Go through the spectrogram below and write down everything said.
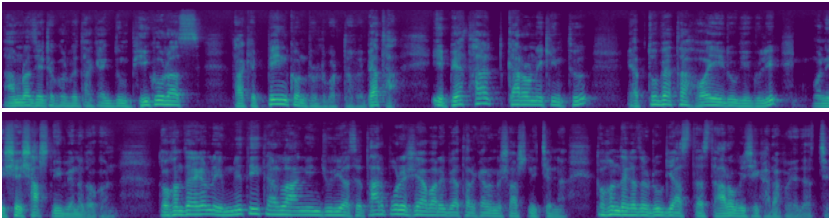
আমরা যেটা করবে তাকে একদম ভিগোরাস তাকে পেন কন্ট্রোল করতে হবে, ব্যথা। এই ব্যথার কারণে কিন্তু এত ব্যথা হয় এই রুগীগুলির মানে সে শ্বাস নিবে না তখন। তখন দেখা গেল এমনিতেই তার লাং ইঞ্জুরি আছে, তারপরে সে আবার এই ব্যথার কারণে শ্বাস নিচ্ছে না। তখন দেখা যায় রুগী আস্তে আস্তে আরও বেশি খারাপ হয়ে যাচ্ছে।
